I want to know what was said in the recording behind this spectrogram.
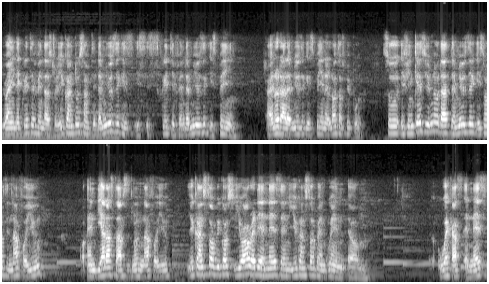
You are in the creative industry. You can do something. The music is, is, is creative and the music is paying. I know that the music is paying a lot of people. So if in case you know that the music is not enough for you and the other stuff is not enough for you you can stop because you're already a nurse and you can stop and go and um, work as a nurse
